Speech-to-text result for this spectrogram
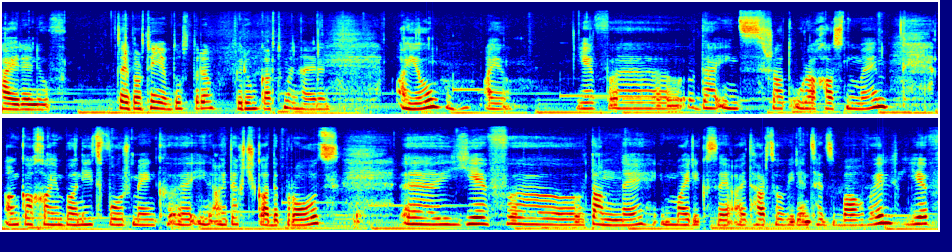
հայերենով։ Ձեր որդին եւ դուստրը գրում կարդում են հայերեն։ Այո, այո եւ դա ինձ շատ ուրախացնում է անկախ այն բանից որ մենք այնտեղ չկա դպրոց եւ տանն է իմ մայրիկս է այդ հարցով իրենց հետ զբաղվել եւ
